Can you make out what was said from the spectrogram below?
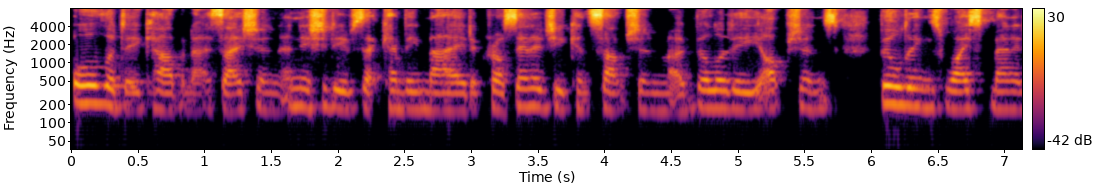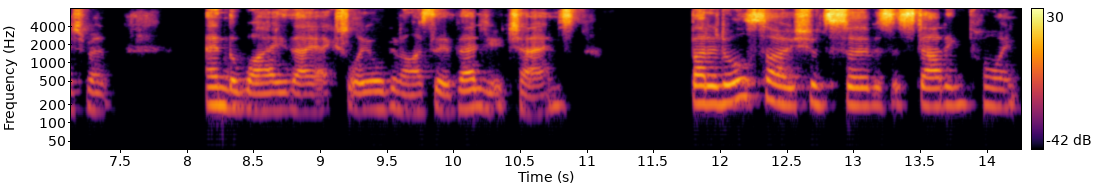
all the decarbonisation initiatives that can be made across energy consumption, mobility options, buildings, waste management, and the way they actually organise their value chains. But it also should serve as a starting point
